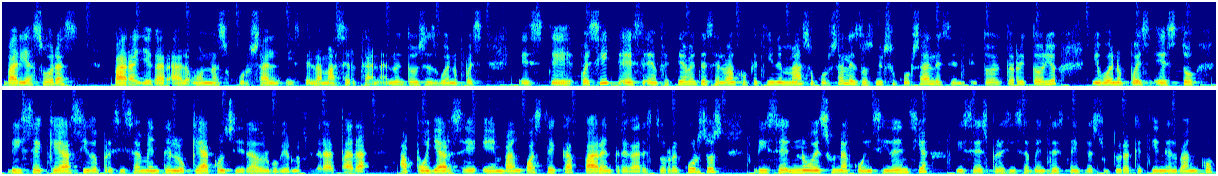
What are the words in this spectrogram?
varias horas para llegar a una sucursal este la más cercana no entonces bueno pues este pues sí es efectivamente es el banco que tiene más sucursales dos mil sucursales en todo el territorio. Y bueno pues esto dice que ha sido precisamente lo que ha considerado el gobierno federal para apoyarse en Banco Azteca para entregar estos recursos. Dice, no es una coincidencia, dice, es precisamente esta infraestructura que tiene el banco,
